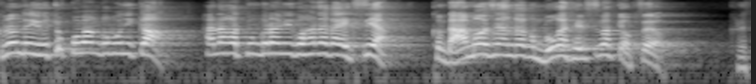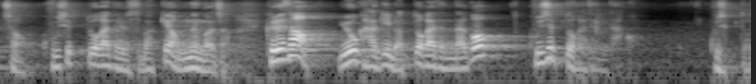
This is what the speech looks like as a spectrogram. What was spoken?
그런데 이 조그만 거 보니까 하나가 동그라미고 하나가 X야. 그럼 나머지 한 각은 뭐가 될 수밖에 없어요. 그렇죠. 90도가 될 수밖에 없는 거죠. 그래서 요 각이 몇 도가 된다고? 90도가 된다고. 90도.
